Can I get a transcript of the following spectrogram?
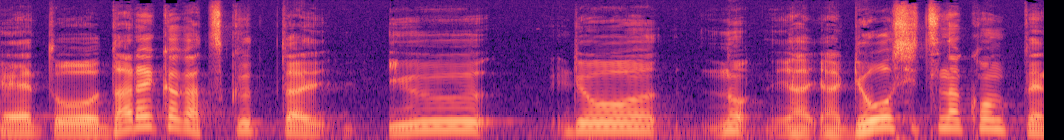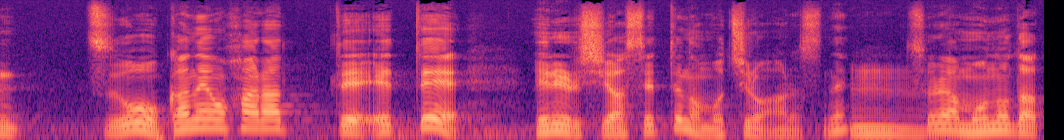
えー、と誰かが作った有料のいやいや良質なコンテンツをお金を払って得て得れる幸せっていうのはもちろんあるんですね、うん。それは物だっ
